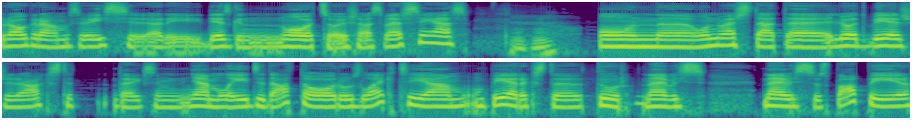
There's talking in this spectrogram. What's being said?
programmas, viss ir arī diezgan novecojušās versijās. Mhm. Un uh, universitātē ļoti bieži raksta, teiksim, ņem līdzi datoru uz lekcijām un pieraksta tur, nevis, nevis uz papīra.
